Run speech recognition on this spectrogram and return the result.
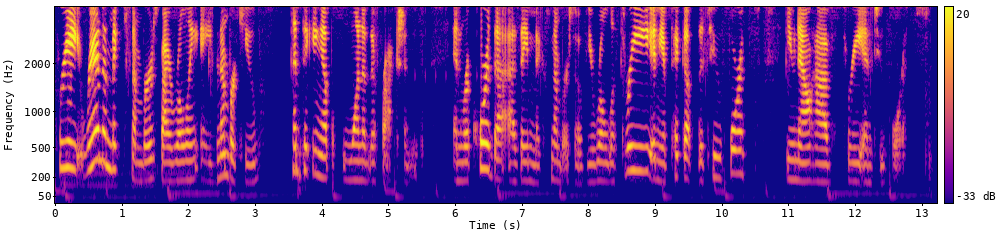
Create random mixed numbers by rolling a number cube and picking up one of the fractions and record that as a mixed number. So if you roll a 3 and you pick up the 2 fourths, you now have 3 and 2 fourths.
